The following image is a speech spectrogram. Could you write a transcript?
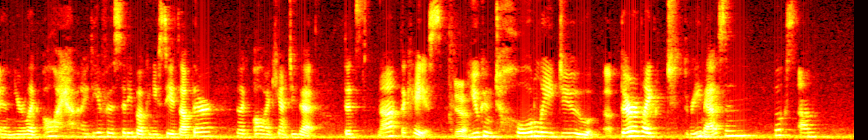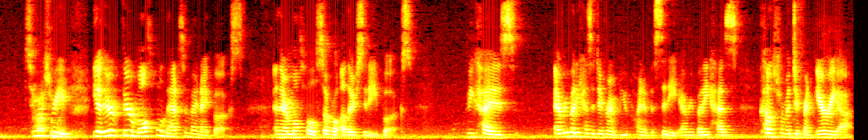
and you're like, oh, I have an idea for the city book, and you see it's out there, you're like, oh, I can't do that. That's not the case. Yeah. You can totally do. Uh, there are like t- three Madison books on two or three. Yeah, there there are multiple Madison by Night books, and there are multiple several other city books, because everybody has a different viewpoint of the city. Everybody has comes from a different area.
